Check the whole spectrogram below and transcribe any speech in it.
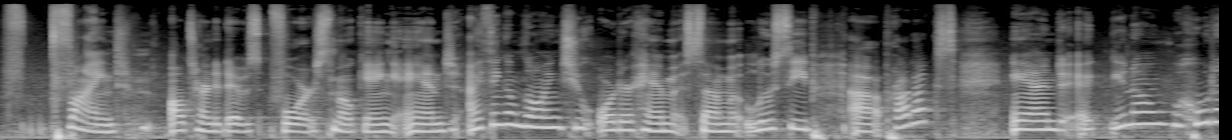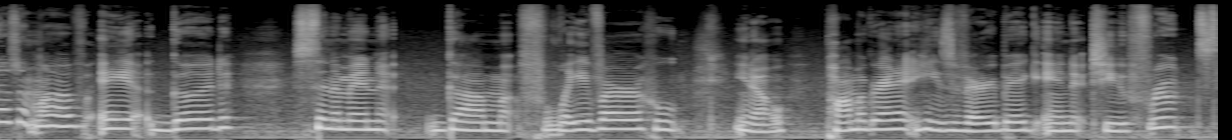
f- find alternatives for smoking, and I think I'm going to order him some Lucy uh, products. And uh, you know, who doesn't love a good cinnamon gum flavor? Who, you know, pomegranate. He's very big into fruits,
